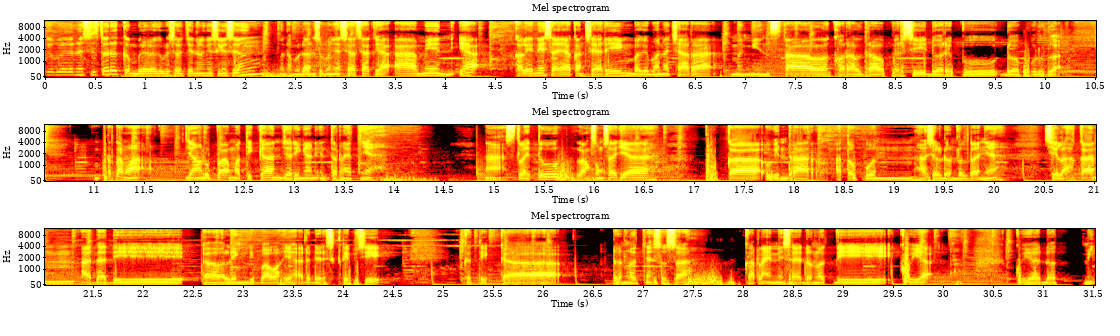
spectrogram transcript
Oke brother dan sister, kembali lagi bersama channel ngiseng-ngiseng Mudah-mudahan semuanya sehat-sehat ya, amin. Ya, kali ini saya akan sharing bagaimana cara menginstal CorelDRAW versi 2022 Pertama, jangan lupa matikan jaringan internetnya. Nah, setelah itu langsung saja buka WinRAR ataupun hasil downloadannya. Silahkan ada di uh, link di bawah ya, ada di deskripsi. Ketika downloadnya susah. Karena ini saya download di kuya kuya.me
